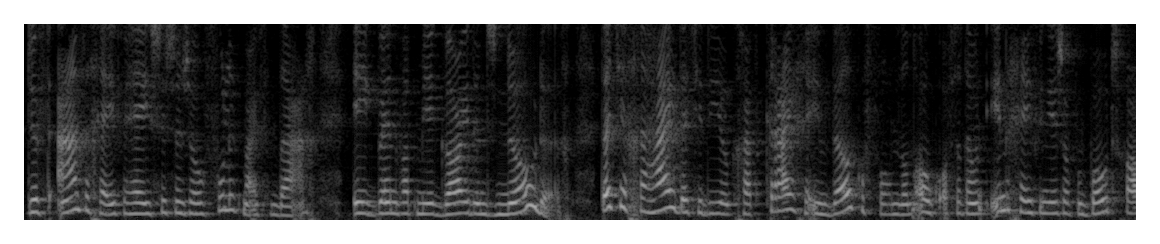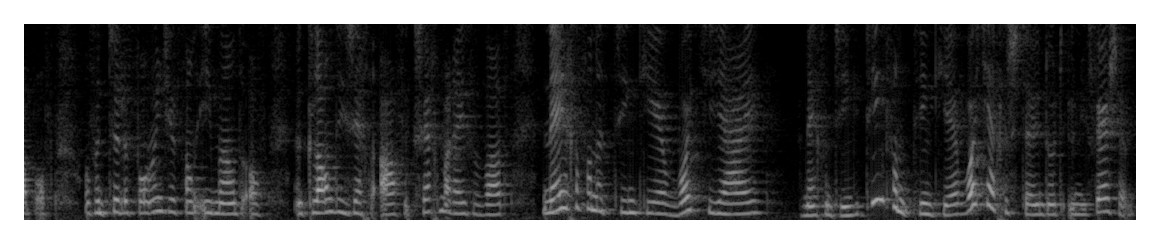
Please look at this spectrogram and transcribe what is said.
durft aan te geven: hé, zus en zo voel ik mij vandaag. Ik ben wat meer guidance nodig. Dat je geheid dat je die ook gaat krijgen, in welke vorm dan ook. Of dat nou een ingeving is, of een boodschap, of, of een telefoontje van iemand, of een klant die zegt af, ik zeg maar even wat. 9 van de 10 keer word jij 9 van 10 keer, 10 van 10 keer word jij gesteund door het universum.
